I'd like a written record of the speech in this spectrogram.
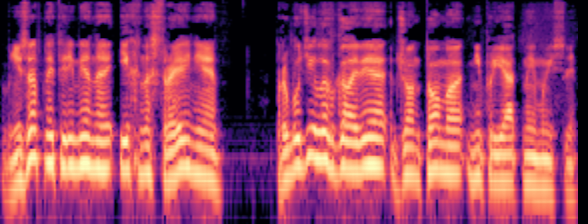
Внезапная перемена их настроения пробудила в голове Джон Тома неприятные мысли.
